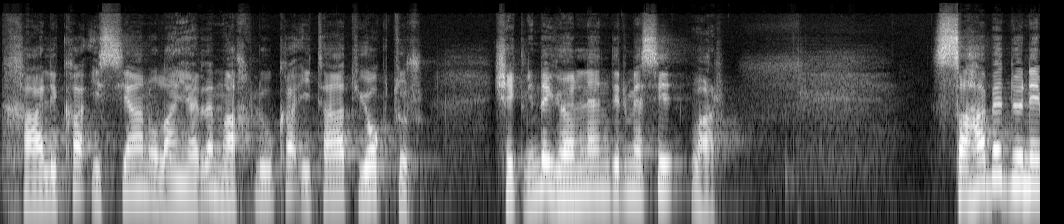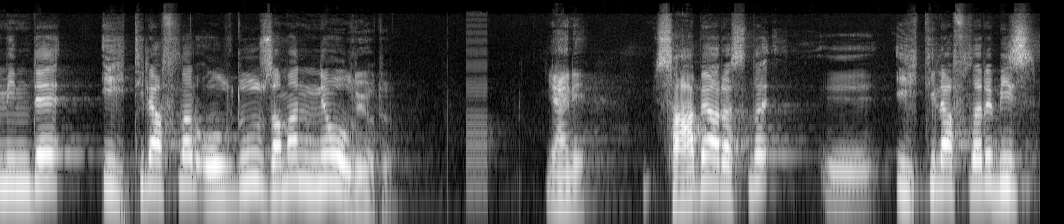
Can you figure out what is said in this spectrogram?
Halika isyan olan yerde mahluka itaat yoktur şeklinde yönlendirmesi var. Sahabe döneminde ihtilaflar olduğu zaman ne oluyordu? Yani sahabe arasında e, ihtilafları biz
